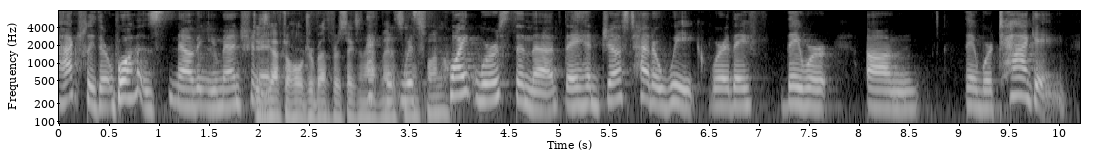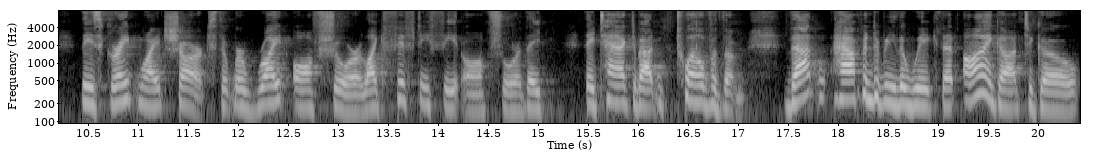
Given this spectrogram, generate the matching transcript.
Actually, there was, now that you mention it. Did you have to hold your breath for six and a half minutes it in was this one? quite worse than that. They had just had a week where they they were um, they were tagging these great white sharks that were right offshore, like 50 feet offshore. They they tagged about 12 of them. That happened to be the week that I got to go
